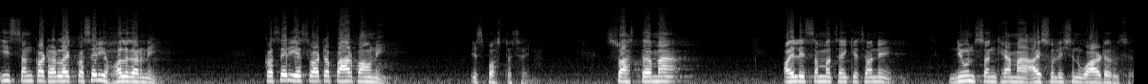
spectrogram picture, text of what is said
यी सङ्कटहरूलाई कसरी हल गर्ने कसरी यसबाट पार पाउने स्पष्ट छैन। स्वास्थ्यमा अहिलेसम्म चाहिँ के छ भने न्यून सङ्ख्यामा आइसोलेसन वार्डहरू छ।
